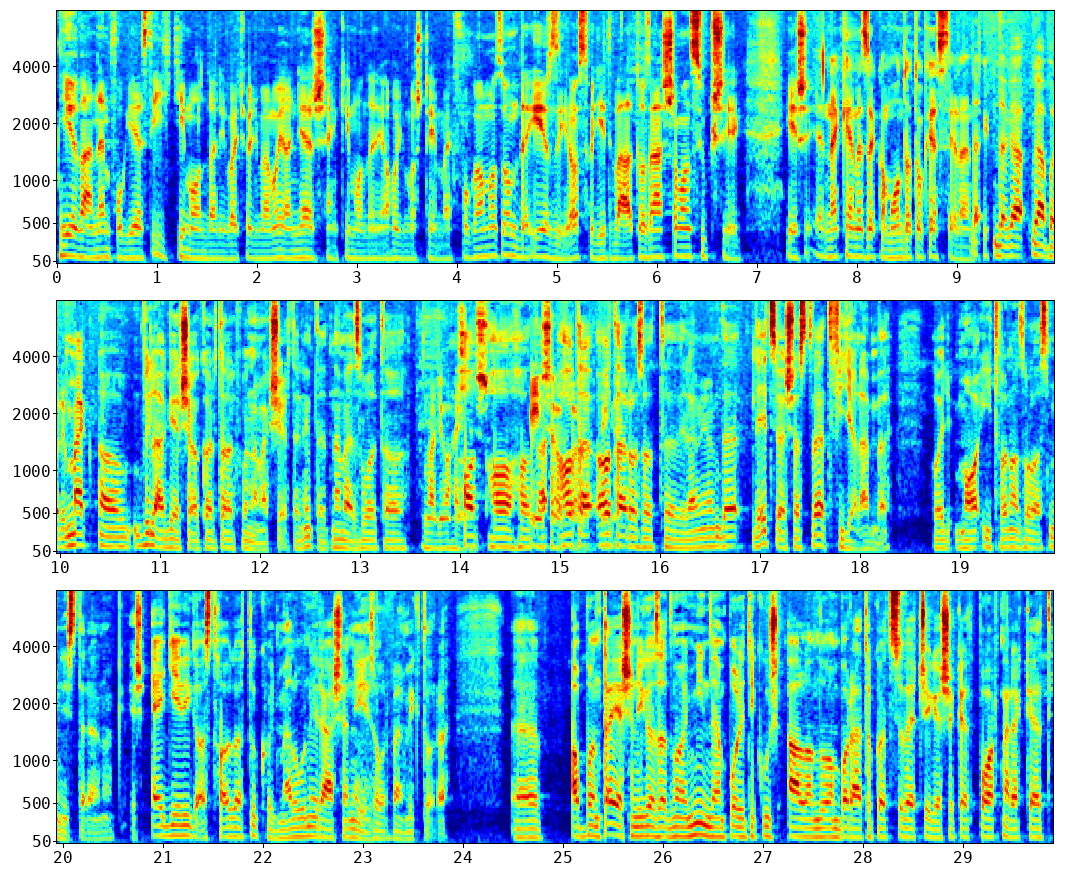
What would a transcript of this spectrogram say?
Nyilván nem fogja ezt így kimondani, vagy hogy már olyan nyersen kimondani, ahogy most én megfogalmazom, de érzi azt, hogy itt változásra van szükség. És nekem ezek a mondatok ezt De, jelentik. de Gá- Gábor, meg, a világért se akartalak volna megsérteni, tehát nem ez volt a Nagyon helyes. ha, hatá, hatá, határozott véleményem, de légy szíves, azt vett figyelembe, hogy ma itt van az olasz miniszterelnök, és egy évig azt hallgattuk, hogy Meloni rá se néz Orbán Viktorra. Abban teljesen igazad van, hogy minden politikus állandóan barátokat, szövetségeseket, partnereket,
